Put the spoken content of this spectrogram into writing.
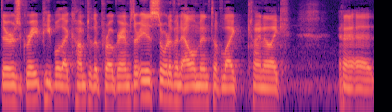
there's great people that come to the programs. There is sort of an element of like, kind of like. Uh,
